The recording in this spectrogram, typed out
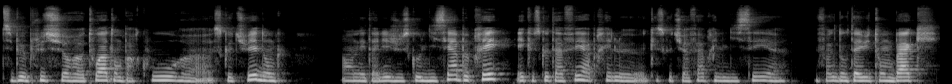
petit peu plus sur euh, toi, ton parcours, euh, ce que tu es, donc on est allé jusqu'au lycée à peu près. Et qu'est-ce que tu as fait après le, qu'est-ce que tu as fait après le lycée Une fois que donc tu as eu ton bac,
